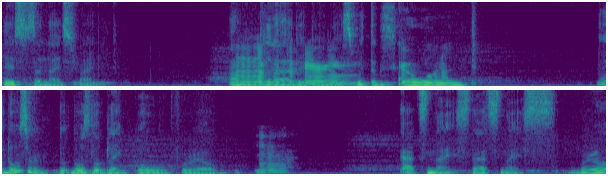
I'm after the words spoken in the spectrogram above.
this is a nice find. I'm then glad the this with the scope on it. gold. No, those are those look like gold for real. Yeah. That's nice. That's nice, bro.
